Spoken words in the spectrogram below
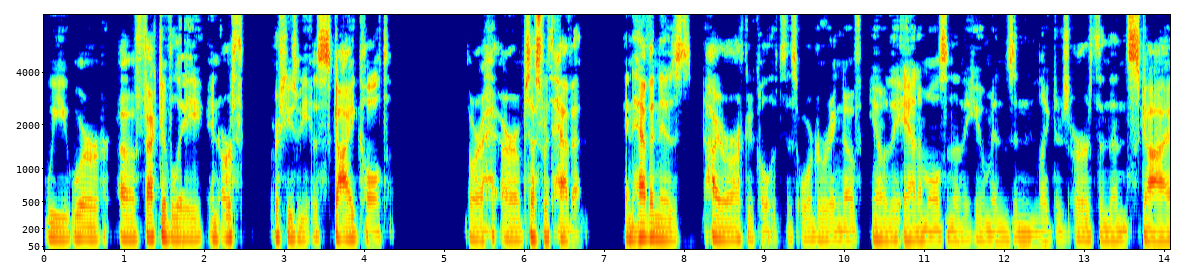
we were effectively an earth or excuse me a sky cult or a- or obsessed with heaven. And heaven is hierarchical. It's this ordering of you know the animals and then the humans and like there's earth and then sky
